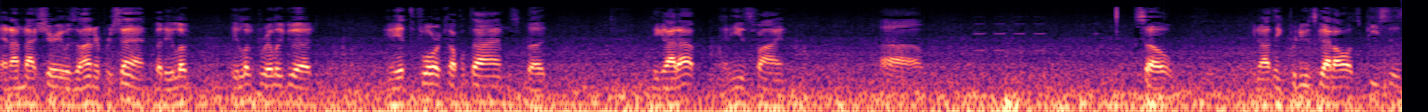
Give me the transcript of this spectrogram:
and I'm not sure he was 100%, but he looked he looked really good. He hit the floor a couple times, but he got up and he was fine. Um, so, you know, I think Purdue's got all its pieces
